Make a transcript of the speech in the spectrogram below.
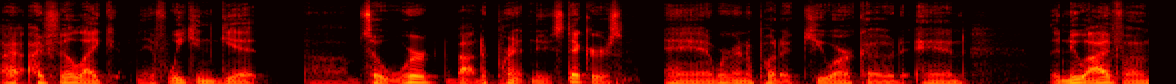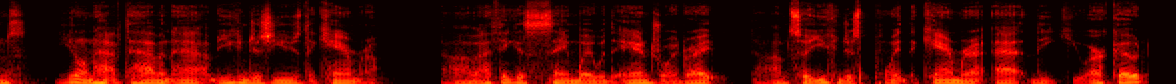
I, I, feel like if we can get, um, so we're about to print new stickers and we're going to put a QR code and the new iPhones, you don't have to have an app. You can just use the camera. Uh, I think it's the same way with the Android, right? Um, so you can just point the camera at the QR code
